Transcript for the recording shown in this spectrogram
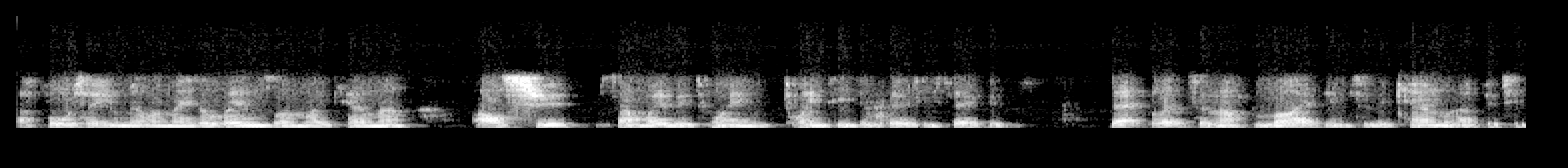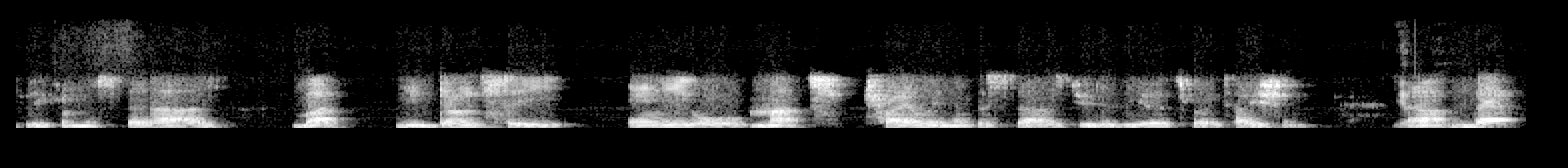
a 14 millimeter lens on my camera, I'll shoot somewhere between 20 to 30 seconds. That lets enough light into the camera, particularly from the stars, but you don't see any or much trailing of the stars due to the Earth's rotation. Yep. Uh, that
